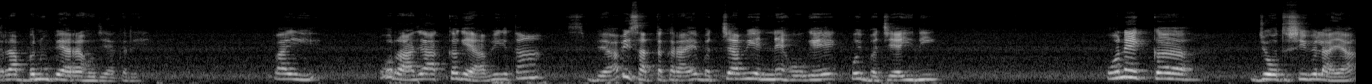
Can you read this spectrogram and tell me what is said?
ਰੱਬ ਨੂੰ ਪਿਆਰਾ ਹੋ ਜਾਇਆ ਕਰੇ। ਭਾਈ ਉਹ ਰਾਜਾ ਅੱਕ ਗਿਆ ਵੀ ਤਾਂ ਵਿਆਹ ਵੀ ਸੱਤ ਕਰਾਏ, ਬੱਚਾ ਵੀ ਇੰਨੇ ਹੋ ਗਏ, ਕੋਈ ਬਚਿਆ ਹੀ ਨਹੀਂ। ਉਹਨੇ ਇੱਕ ਜੋਤਸ਼ੀ ਬੁਲਾਇਆ।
